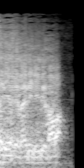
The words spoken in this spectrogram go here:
来点，来点，别打了。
